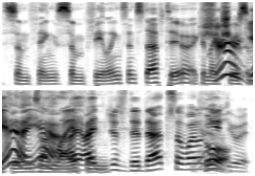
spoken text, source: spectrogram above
some things, some feelings and stuff too? I can like share some yeah feelings yeah on life. I, I just did that so why don't Cool. you do it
